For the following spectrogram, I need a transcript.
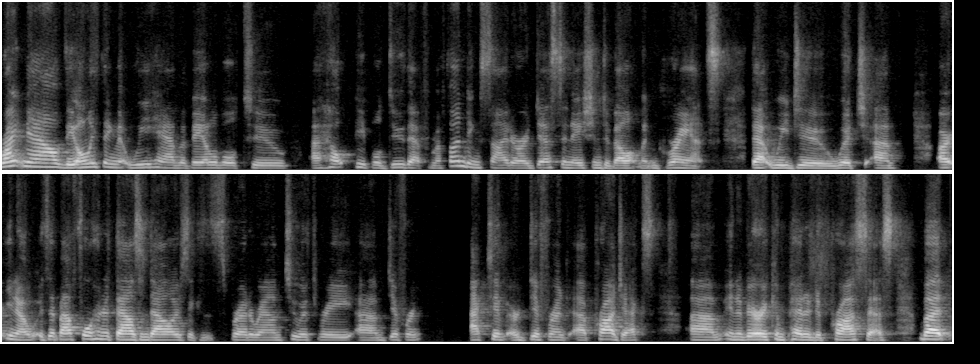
Right now, the only thing that we have available to uh, help people do that from a funding side are our destination development grants that we do, which um, are, you know, it's about $400,000. It can spread around two or three um, different active or different uh, projects um, in a very competitive process. But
